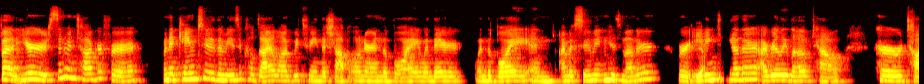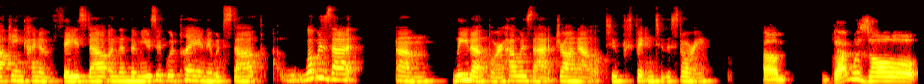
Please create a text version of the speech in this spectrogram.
but your cinematographer when it came to the musical dialogue between the shop owner and the boy when they're when the boy and i'm assuming his mother were eating yeah. together i really loved how her talking kind of phased out and then the music would play and it would stop what was that um, lead up or how was that drawn out to fit into the story um, that was all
